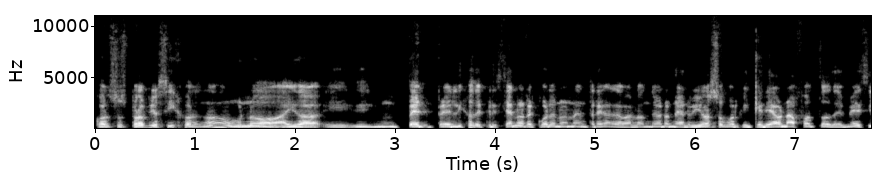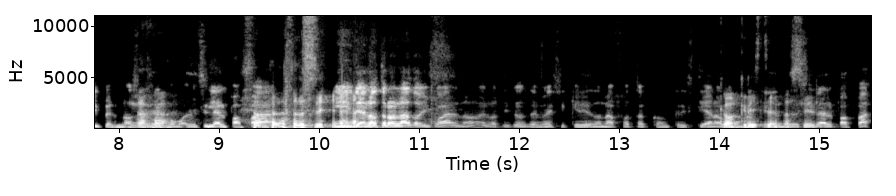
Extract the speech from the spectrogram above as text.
con sus propios hijos, ¿no? Uno ha ido, y, el hijo de Cristiano recuerda en una entrega de Balón de Oro nervioso porque quería una foto de Messi, pero no sabía cómo decirle al papá. Y del otro lado igual, ¿no? Los hijos de Messi queriendo una foto con Cristiano, con Cristiano, decirle al papá.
